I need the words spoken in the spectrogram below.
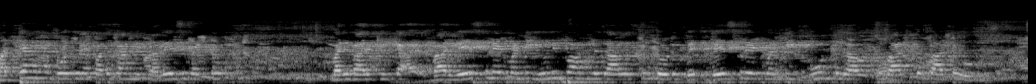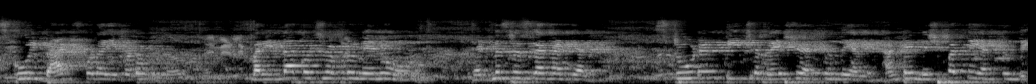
మధ్యాహ్న భోజన పథకాన్ని ప్రవేశపెట్టడం మరి వారికి వారు వేసుకునేటువంటి యూనిఫామ్లు కావచ్చు తోడు వేసుకునేటువంటి బూట్లు కావచ్చు వాటితో పాటు స్కూల్ బ్యాగ్స్ కూడా ఇవ్వడం మరి ఇందాక వచ్చినప్పుడు నేను హెడ్ మిస్ట్రెస్ గారిని అడిగాను స్టూడెంట్ టీచర్ రేషియో ఎంత ఉంది అని? అంటే నిష్పత్తి ఎంత ఉంది?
